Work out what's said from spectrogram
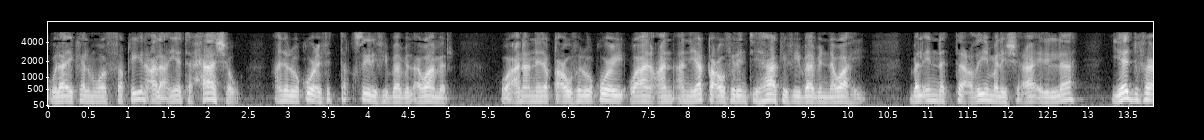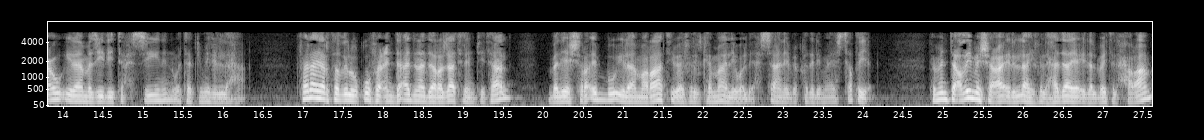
أولئك الموفقين على أن يتحاشوا عن الوقوع في التقصير في باب الأوامر، وعن أن يقعوا في الوقوع وعن أن يقعوا في الانتهاك في باب النواهي، بل إن التعظيم لشعائر الله يدفع إلى مزيد تحسين وتكميل لها، فلا يرتضي الوقوف عند أدنى درجات الامتثال، بل يشرئب إلى مراتب في الكمال والإحسان بقدر ما يستطيع. فمن تعظيم شعائر الله في الهدايا إلى البيت الحرام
